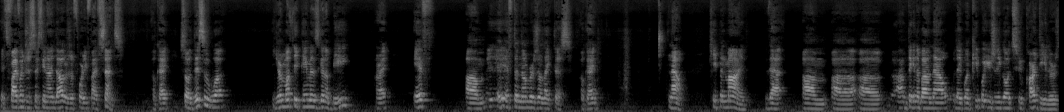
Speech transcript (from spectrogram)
it's $569.45. Okay. So this is what your monthly payment is to be. All right. If, um, if the numbers are like this. Okay. Now, keep in mind that um, uh, uh, I'm thinking about now, like when people usually go to car dealers,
